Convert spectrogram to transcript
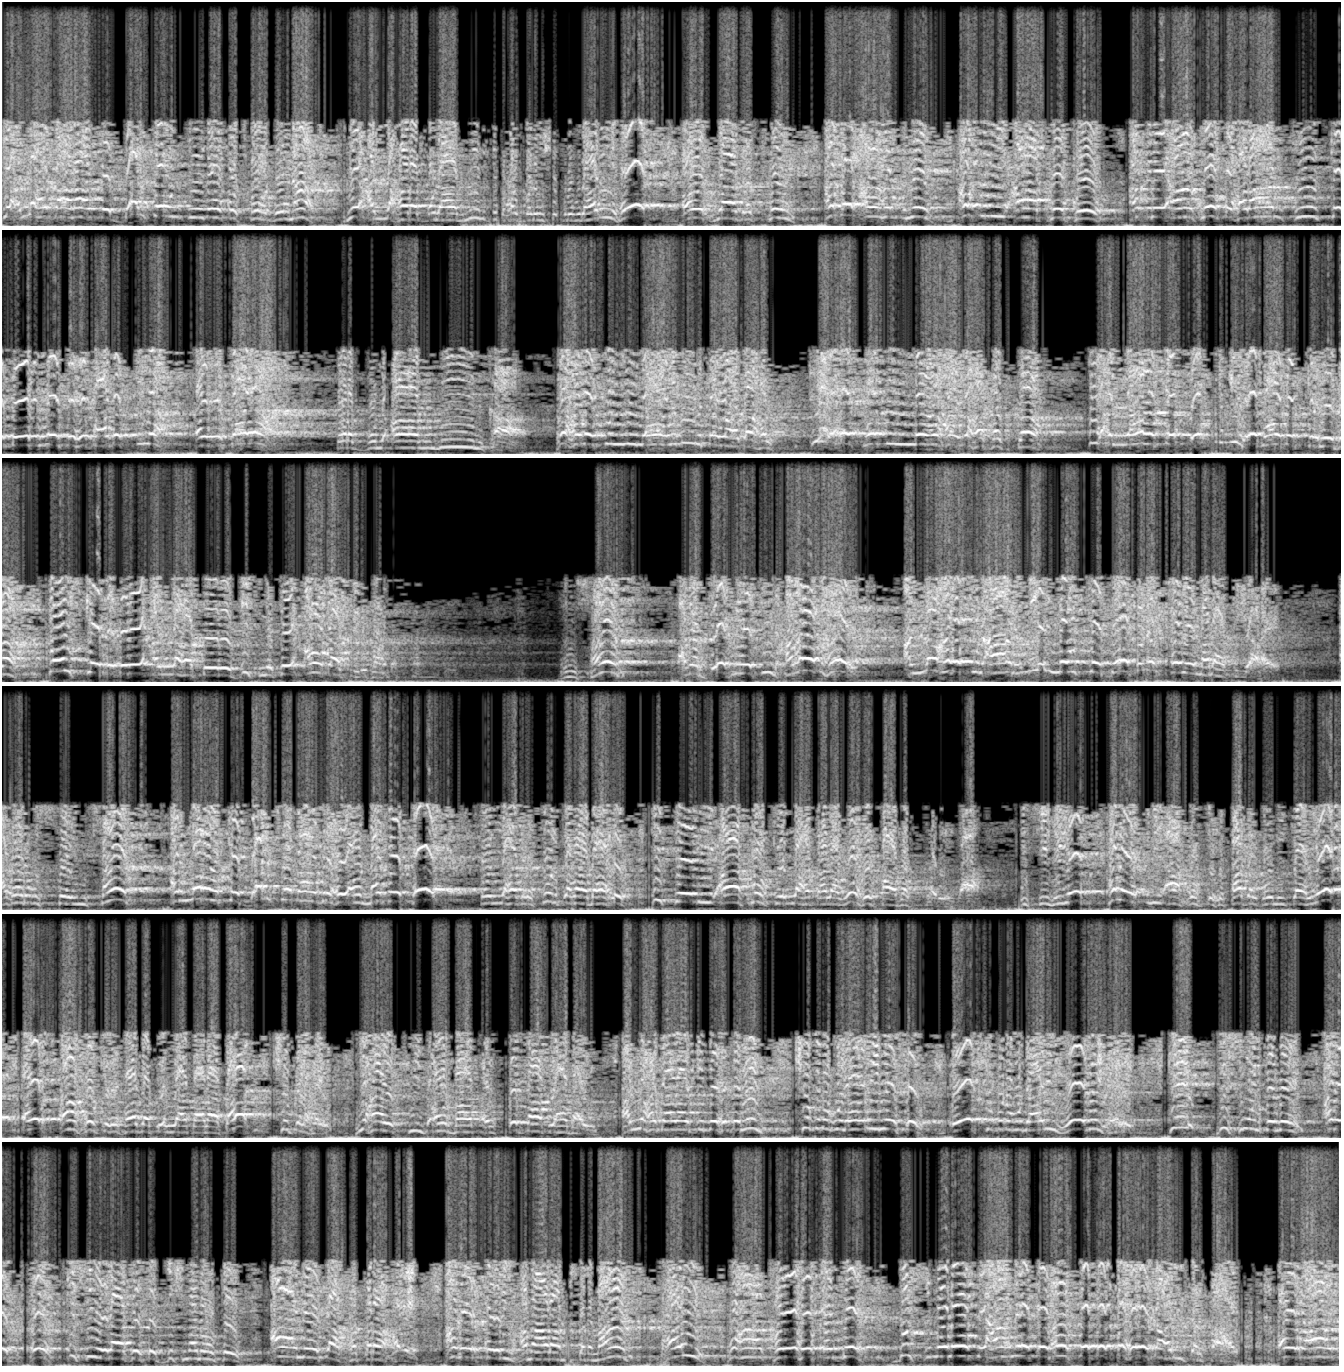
یہ اللہ تعالیٰ کے ڈر سے ان چیزوں کو چھوڑ دینا، یہ اللہ رب العالمین کی بہت بڑی شکر گزاری ہے۔ اور یاد رکھیں، اگر آہت نے اپنی آنکھوں کو، اپنے آنکھوں کو حرام چیز کے دیکھنے سے حفاظت کیا اور بچایا، تو رب العالمین کا رحمت العالمین کا وعدہ ہے اللہ کا تو اللہ کے وقت کی حفاظت کرے گا تو اس کے بدلے اللہ تیرے جسم کے آگا کی حفاظت کریں گے۔ انسان اگر دیکھنے چیز حرام ہے، اللہ رب العالمین نے اس کے دیکھنے سے منع کیا ہے۔ اگر اس سے انسان اللہ کے در سے باغ رہے اور نہ دیکھے، تو اللہ رسول کا وعدہ ہے کہ تیری آنکھوں کی اللہ تعالیٰ وہ حفاظت کرے گا۔ اسی لیے ہمیں اپنی آنکھوں کی حفاظت ہونی چاہیے اور آنکھوں کی حفاظت اللہ تعالیٰ کا شکر ہے۔ یہاں ایک چیز اور بات ہے ایک بات یاد آئی۔ اللہ تعالیٰ کی بہترین شکر گزاری میں سے ایک شکر گزاری یہ بھی ہے کہ جس ملک میں اگر کسی علاقے سے دشمنوں کے آنے کا خطرہ ہے، اگر کوئی ہمارا مسلمان بھائی وہاں کھڑے ہو کر کے دشمنوں کے آنے کے راستے پر پہرے داری کرتا ہے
